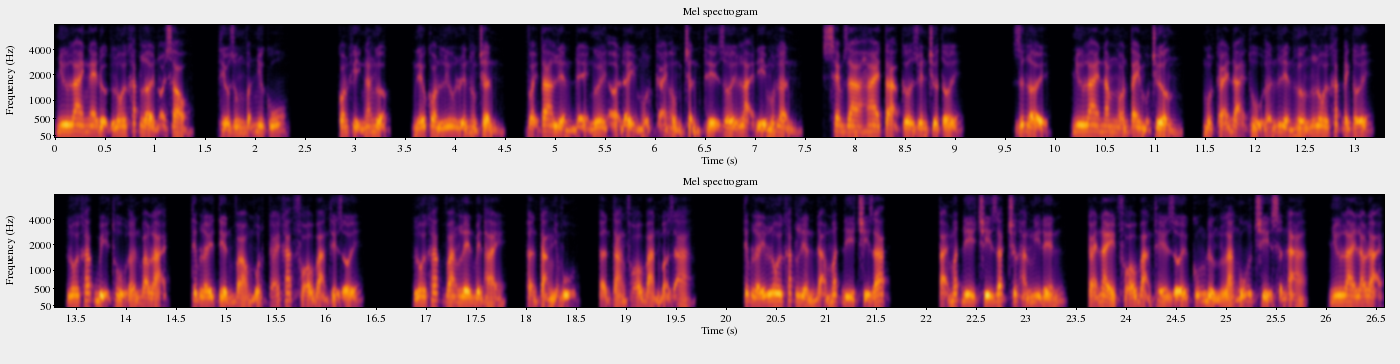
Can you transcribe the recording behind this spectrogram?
Như lai nghe được lôi khắc lời nói sau thiếu dung vẫn như cũ. Con khỉ ngang ngược, nếu còn lưu luyến hồng trần vậy ta liền để ngươi ở đây một cái hồng trần thế giới lại đi một lần, xem ra hai ta cơ duyên chưa tới. Dứt lời, như lai năm ngón tay một chương một cái đại thủ ấn liền hướng lôi khắc đánh tới, lôi khắc bị thủ ấn bao lại, tiếp lấy tiến vào một cái khác phó bản thế giới. Lôi khắc vang lên bên hai, ẩn tàng nhiệm vụ, ẩn tàng phó bản mở ra. Tiếp lấy lôi khắc liền đã mất đi chi giác. Tại mất đi chi giác trước hắn nghĩ đến, cái này phó bản thế giới cũng đừng là ngũ chỉ sân a, như lai lao đại,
